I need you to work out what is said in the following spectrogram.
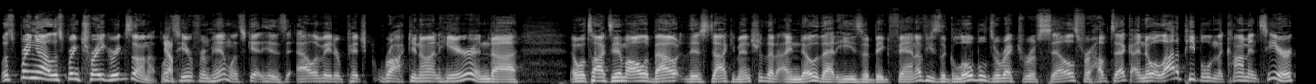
Let's bring uh, let's bring Trey Griggs on up. Let's yep. hear from him. Let's get his elevator pitch rocking on here, and uh, and we'll talk to him all about this documentary that I know that he's a big fan of. He's the global director of sales for Hubtek. I know a lot of people in the comments here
